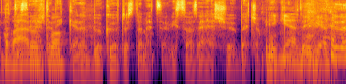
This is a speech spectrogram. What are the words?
A, A városba. 17. keretből költöztem egyszer vissza az elsőbe, csak Igen? mondom. Igen.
